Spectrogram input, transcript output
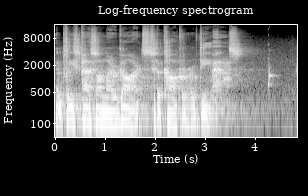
and please pass on my regards to the conqueror of demons.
